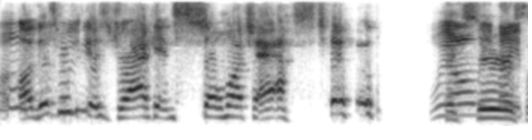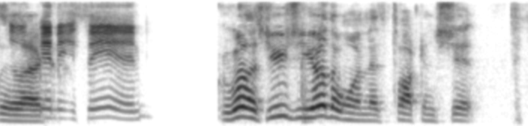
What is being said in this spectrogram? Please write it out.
Oh, this movie is dragging so much ass too. We Like, only seriously, 19 like- minutes in. Well, it's usually you're the one that's talking shit.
